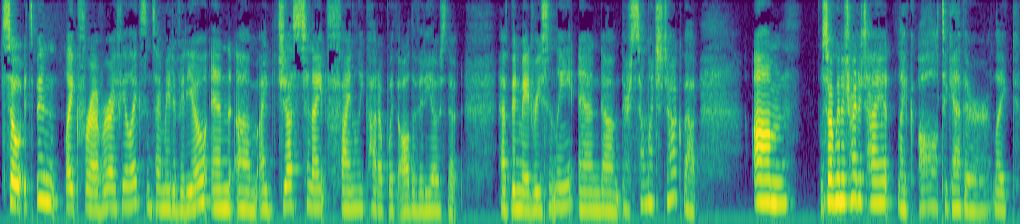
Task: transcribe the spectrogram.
so it's been like forever, I feel like, since I made a video, and um, I just tonight finally caught up with all the videos that have been made recently, and um, there's so much to talk about. Um, so I'm gonna try to tie it like all together, like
